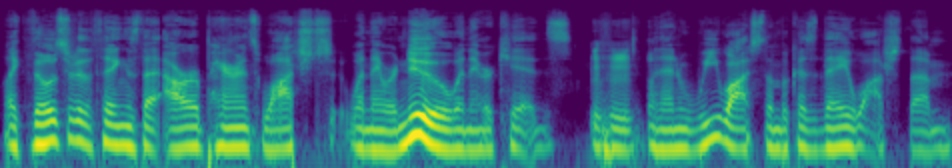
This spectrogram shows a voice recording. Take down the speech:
like those are the things that our parents watched when they were new when they were kids hmm and then we watched them because they watched them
